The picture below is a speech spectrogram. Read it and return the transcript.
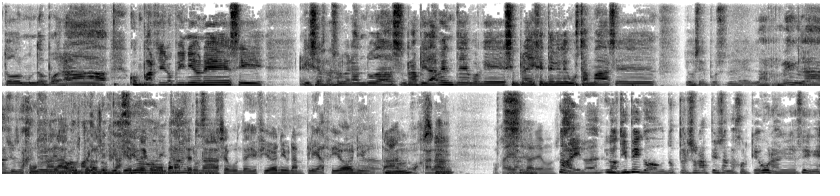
todo el mundo podrá compartir opiniones y, y se resolverán dudas rápidamente porque siempre hay gente que le gusta más eh, yo qué sé pues eh, las reglas y otra gente que le Ojalá guste la lo suficiente como para tal, hacer una segunda edición y una ampliación y un tal. Mm, Ojalá. sí. Ojalá. estaremos. No, y lo, lo típico, dos personas piensan mejor que una, quiero decir, que,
